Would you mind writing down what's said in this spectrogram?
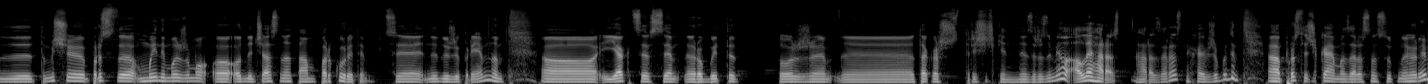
е, тому що просто ми не можемо е, одночасно там паркурити. Це не дуже приємно. А, і як це все робити? Тож е, також трішечки незрозуміло, але гаразд, гаразд, гаразд, нехай вже буде. А, просто чекаємо зараз наступної гри.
